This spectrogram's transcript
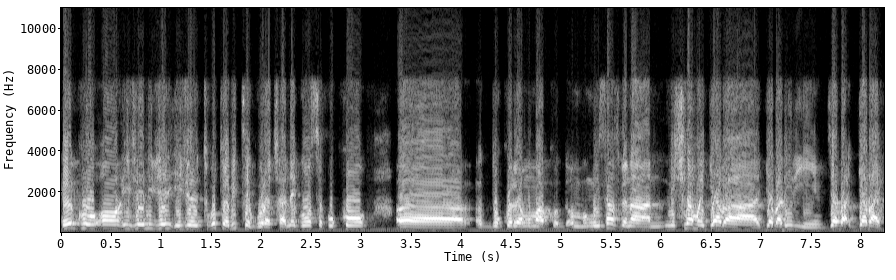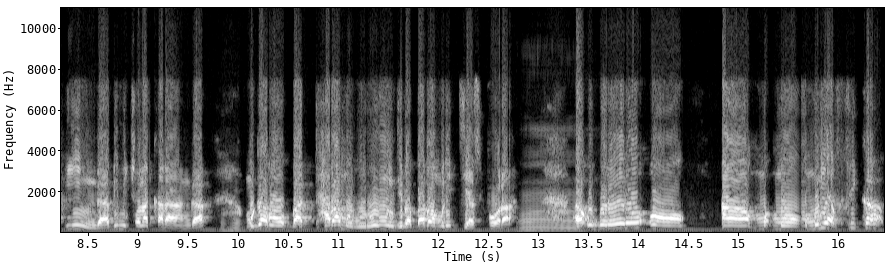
ego oh, ibyo ibyo tuba turabitegura cyane rwose kuko eh, dukorera mu bisanzwe n'ishyirahamwe ry'abahinga b'imico n'akaranga mugabo bataba mu burundi baba muri diaspora mm. eh, ubwo rero oh, Ah, muri afurika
